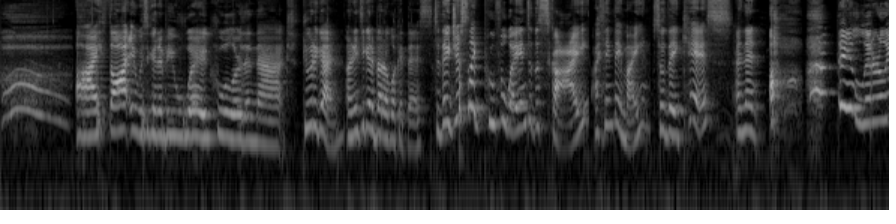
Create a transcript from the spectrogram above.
I thought it was gonna be way cooler than that. Do it again. I need to get a better look at this. Do they just like poof away into the sky? I think they might. So they kiss and then, oh, they literally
